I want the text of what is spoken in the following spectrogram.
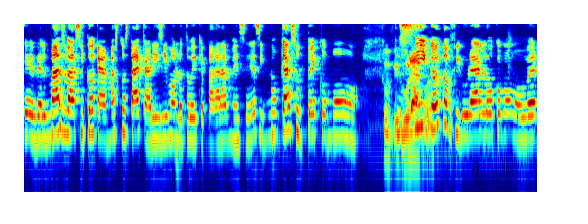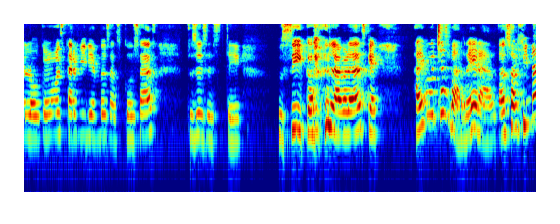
eh, del más básico que además costaba carísimo, lo tuve que pagar a meses y nunca supe cómo configurarlo. sí, cómo configurarlo, cómo moverlo, cómo estar midiendo esas cosas. Entonces, este, pues sí, la verdad es que hay muchas barreras. O sea, al final,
